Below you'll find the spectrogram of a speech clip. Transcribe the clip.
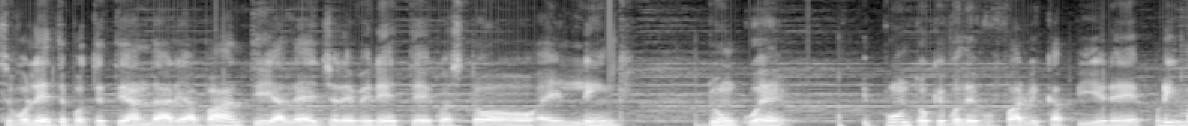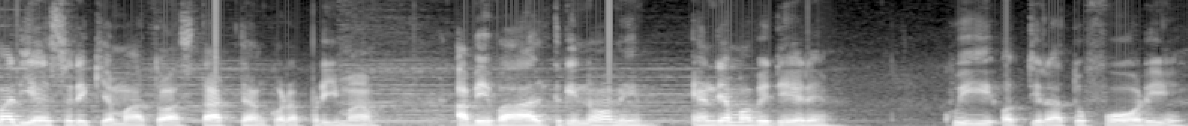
Se volete potete andare avanti a leggere, vedete questo è il link. Dunque, il punto che volevo farvi capire, prima di essere chiamato a Starte ancora prima, aveva altri nomi e andiamo a vedere. Qui ho tirato fuori,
